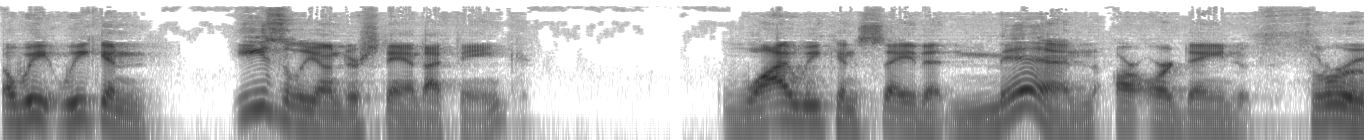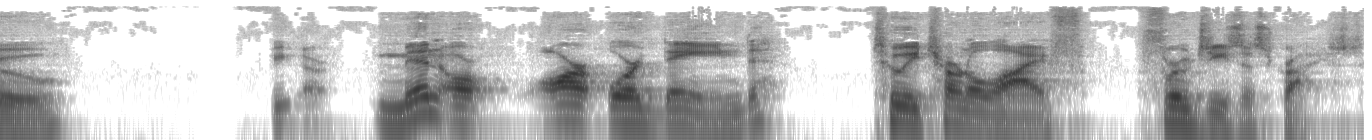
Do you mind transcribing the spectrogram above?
Now, we, we can easily understand, I think, why we can say that men are ordained through, men are, are ordained to eternal life through Jesus Christ.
